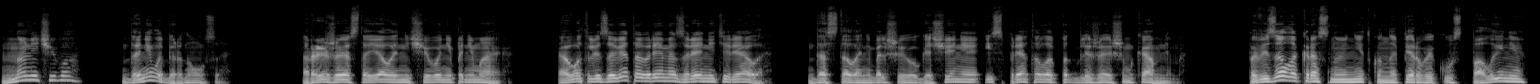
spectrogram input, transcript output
Но ничего, Данил обернулся. Рыжая стояла, ничего не понимая. А вот Лизавета время зря не теряла. Достала небольшие угощения и спрятала под ближайшим камнем. Повязала красную нитку на первый куст полыни,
